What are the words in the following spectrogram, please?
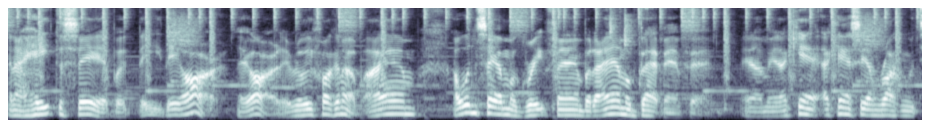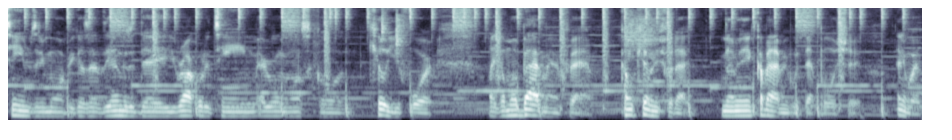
and I hate to say it, but they they are, they are, they're really fucking up. I am, I wouldn't say I'm a great fan, but I am a Batman fan. You know, what I mean, I can't I can't say I'm rocking with teams anymore because at the end of the day, you rock with a team, everyone wants to go and kill you for it. Like I'm a Batman fan. Come kill me for that. You know what I mean? Come at me with that bullshit. Anyway.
